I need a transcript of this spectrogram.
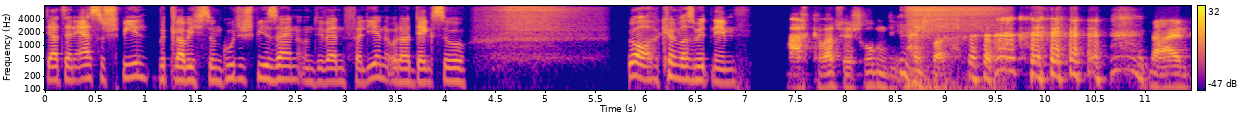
der hat sein erstes Spiel, wird, glaube ich, so ein gutes Spiel sein und wir werden verlieren? Oder denkst du, ja, wir können was mitnehmen? Ach Quatsch, wir schrubben die. Nein, Spaß. Nein,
